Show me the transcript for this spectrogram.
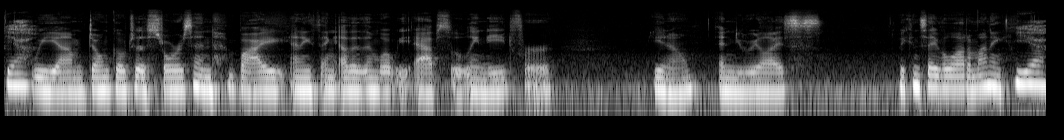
yeah. We um, don't go to the stores and buy anything other than what we absolutely need for, you know, and you realize we can save a lot of money yeah.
